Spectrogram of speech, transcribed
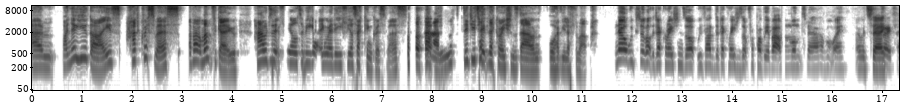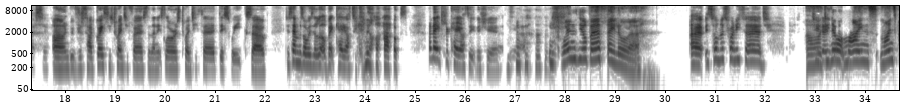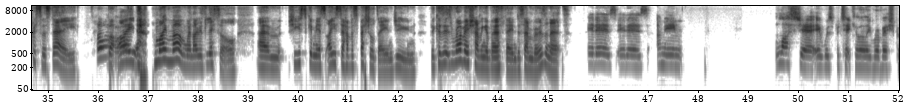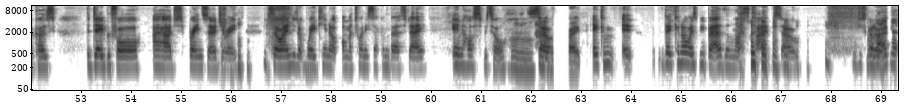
Um, I know you guys had Christmas about a month ago. How does it feel to be getting ready for your second Christmas? and did you take the decorations down or have you left them up? No, we've still got the decorations up. We've had the decorations up for probably about a month now, haven't we? I would say. Very festive. And we've just had Gracie's 21st and then it's Laura's 23rd this week. So December's always a little bit chaotic in our house and extra chaotic this year. Yeah. When's your birthday, Laura? Uh, it's on the 23rd. Oh, do you know what? Mine's mine's Christmas Day. Oh. But I, my mum, when I was little, um, she used to give me a. I used to have a special day in June because it's rubbish having a birthday in December, isn't it? It is. It is. I mean, last year it was particularly rubbish because the day before I had brain surgery. so I ended up waking up on my 22nd birthday in hospital. Hmm. So right. it can it they can always be better than last time. so you just Well, gotta that- I, guess,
